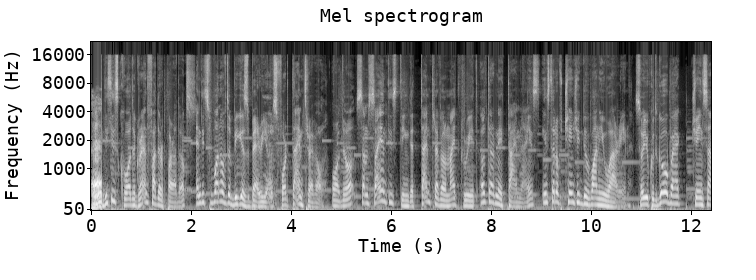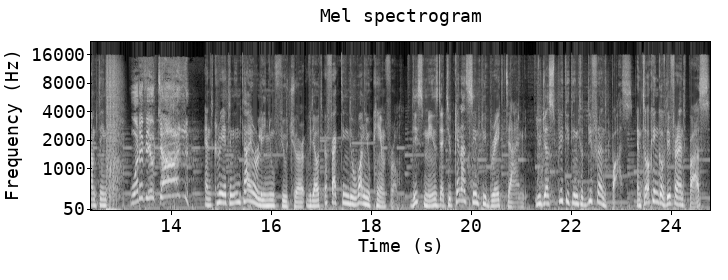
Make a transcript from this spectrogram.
This is called the grandfather paradox and it's one of the biggest barriers for time travel. Although some scientists think that time travel might create alternate timelines instead of changing the one you are in. So you could go back, change something What have you done? And create an entirely new future without affecting the one you came from. This means that you cannot simply break time, you just split it into different paths. And talking of different paths,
